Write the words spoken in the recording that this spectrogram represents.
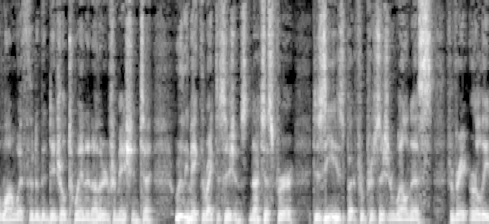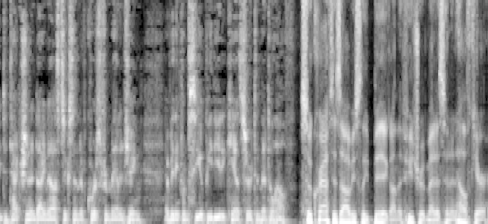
along with sort of the digital twin and other information to really make the right decisions, not just for disease, but for precision wellness, for very early detection and diagnostics, and of course for managing everything from COPD to cancer to mental health. So Kraft is obviously big on the future of medicine and healthcare,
